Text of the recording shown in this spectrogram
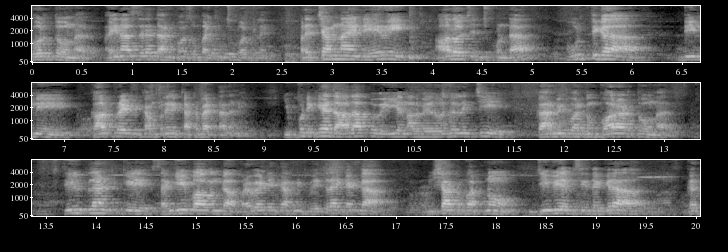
కోరుతూ ఉన్నారు. అయినా సరే దానికోసం పట్టించుకోవట్లేదు. ప్రత్యామ్నాయాన్ని ఏమీ ఆలోచించకుండా పూర్తిగా దీన్ని కార్పొరేట్ కంపెనీని కట్టబెట్టాలని. ఇప్పటికే దాదాపు వెయ్యి నలభై రోజుల నుంచి కార్మిక వర్గం పోరాడుతూ ఉన్నారు. స్టీల్ ప్లాంట్కి సంఘీభావంగా ప్రైవేటీకరణకి వ్యతిరేకంగా విశాఖపట్నం జీవీఎంసీ దగ్గర గత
